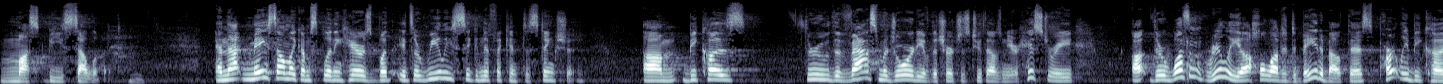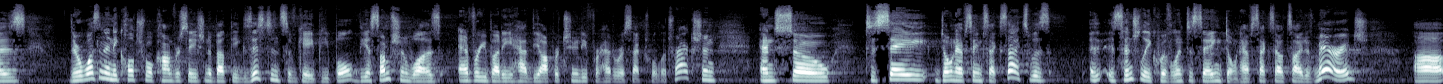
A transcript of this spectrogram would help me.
must be celibate. And that may sound like I'm splitting hairs, but it's a really significant distinction. Um, because through the vast majority of the church's 2,000 year history, uh, there wasn't really a whole lot of debate about this, partly because there wasn't any cultural conversation about the existence of gay people. The assumption was everybody had the opportunity for heterosexual attraction. And so to say don't have same sex sex was essentially equivalent to saying don't have sex outside of marriage. Uh,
